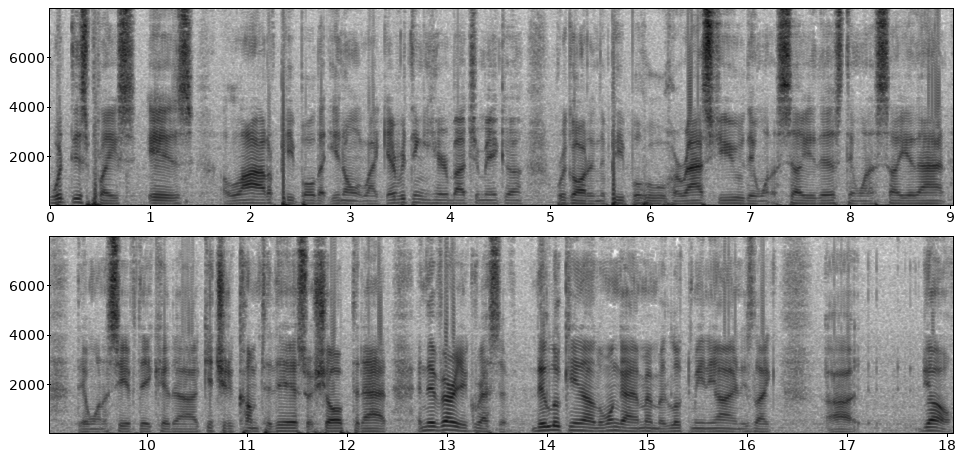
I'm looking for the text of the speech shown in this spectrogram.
with this place is a lot of people that you don't like. Everything you hear about Jamaica regarding the people who harass you, they want to sell you this, they want to sell you that, they want to see if they could uh, get you to come to this or show up to that, and they're very aggressive. They're looking at the one guy I remember looked me in the eye and he's like, uh, "Yo,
